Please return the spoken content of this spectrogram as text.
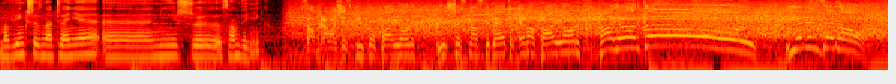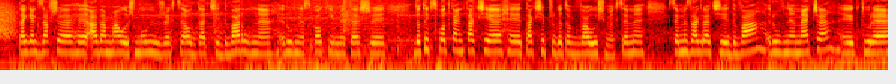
ma większe znaczenie e, niż e, sam wynik. Zabrała się z piłką Pajor, już 16 metr, Ewa Pajor, Pajor, gol! 1-0! Tak jak zawsze e, Adam Małysz mówił, że chce oddać dwa równe, równe skoki, my też e, do tych spotkań tak się, e, tak się przygotowywałyśmy. Chcemy, chcemy zagrać dwa równe mecze, które,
